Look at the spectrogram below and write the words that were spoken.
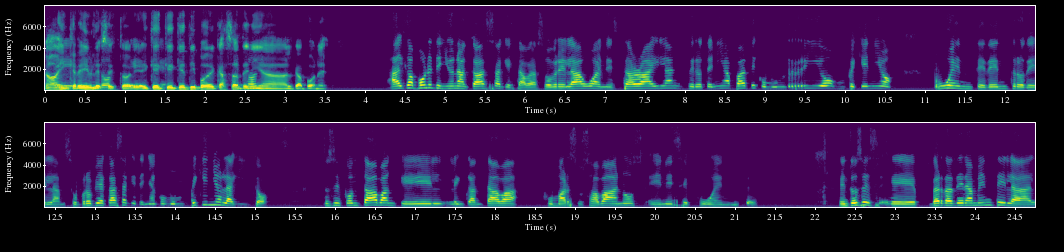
No, eh, increíble esa historia. ¿Y qué, qué, tipo de casa tenía Al Capone? Al Capone tenía una casa que estaba sobre el agua en Star Island, pero tenía aparte como un río, un pequeño puente dentro de la, su propia casa que tenía como un pequeño laguito. Entonces contaban que él le encantaba fumar sus habanos en ese puente. Entonces, eh, verdaderamente las,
